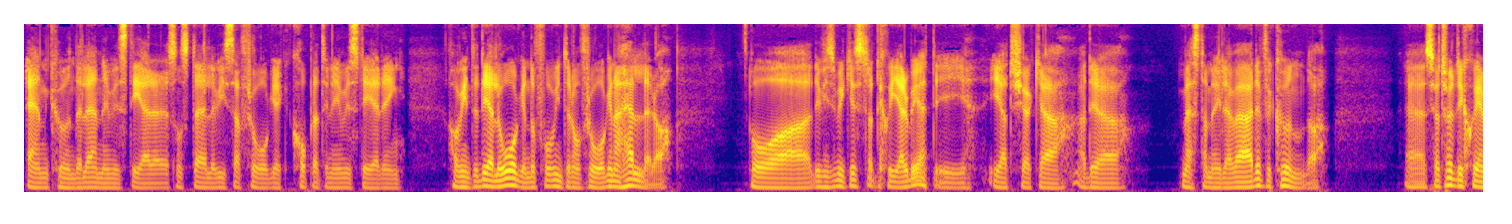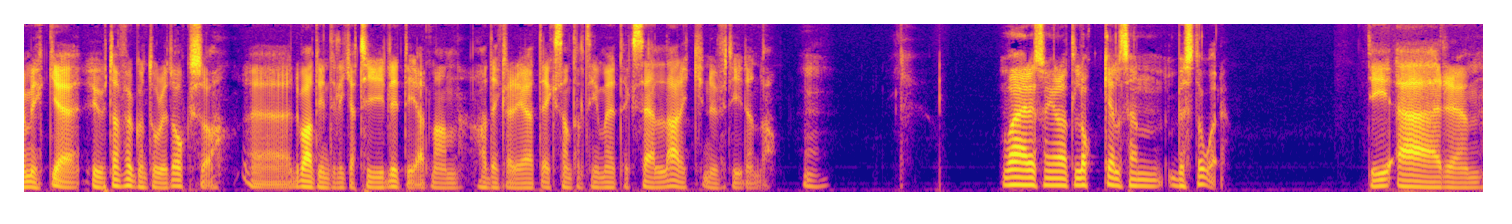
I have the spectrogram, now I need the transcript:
en kund eller en investerare som ställer vissa frågor kopplat till en investering. Har vi inte dialogen, då får vi inte de frågorna heller. Då. Och det finns mycket strategiarbete i, i att försöka addera mesta möjliga värde för kund. Då. Eh, så jag tror att det sker mycket utanför kontoret också. Eh, det är bara att det inte är lika tydligt i att man har deklarerat x antal timmar i ett Excel-ark nu för tiden. Då. Mm. Vad är det som gör att lockelsen består? Det är, ehm,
